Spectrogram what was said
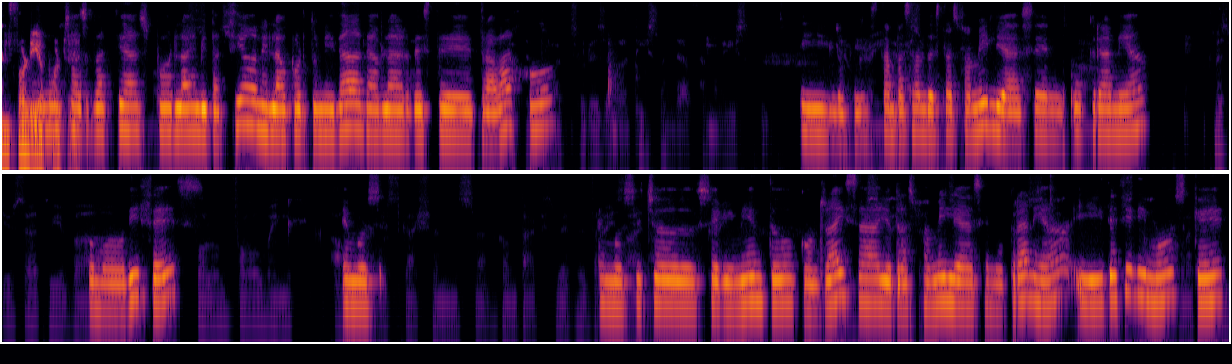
and for the Muchas gracias por la invitación y la oportunidad de hablar de este trabajo y lo que están pasando estas familias en Ucrania. Como dices, hemos, hemos hecho seguimiento con Raisa y otras familias en Ucrania y decidimos que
